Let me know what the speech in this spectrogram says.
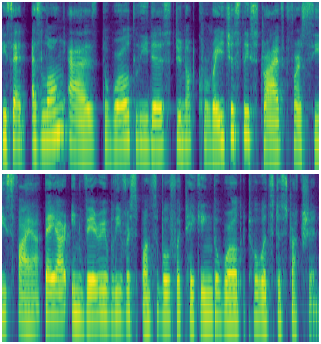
he said, as long as the world leaders do not courageously strive for a ceasefire, they are invariably responsible for taking the world towards destruction.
